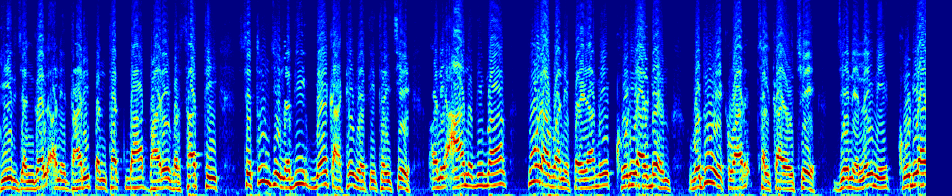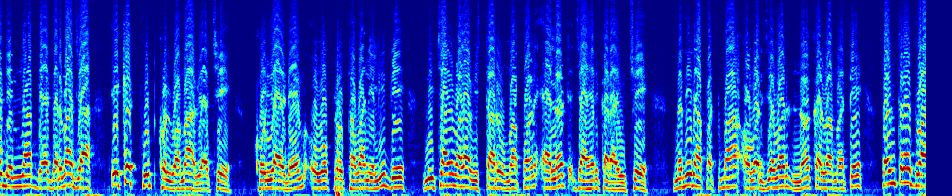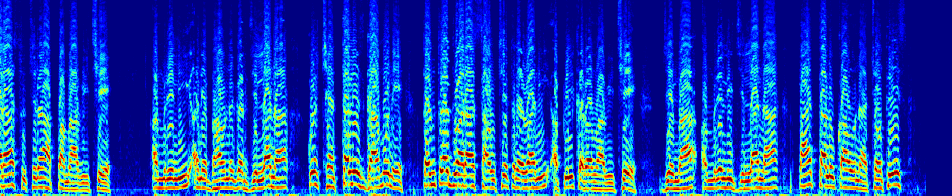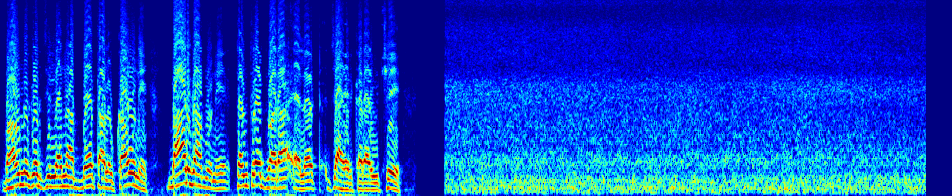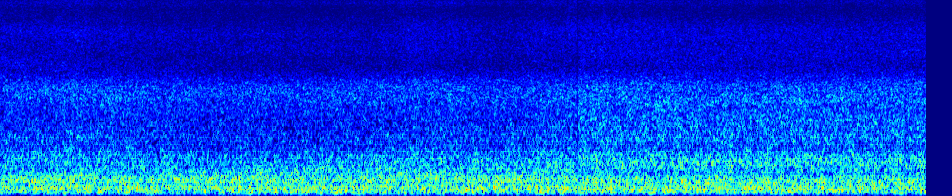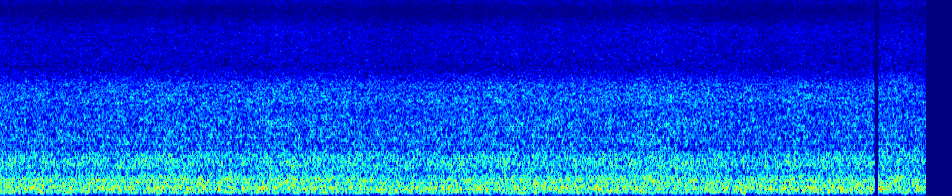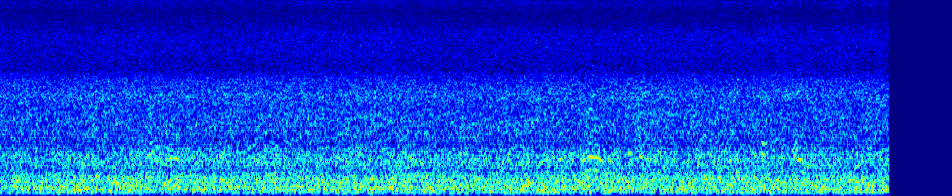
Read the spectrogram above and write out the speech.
ગીર જંગલ અને ધારી પંથકમાં ભારે વરસાદથી શેત્રુંજી નદી બે કાંઠે વહેતી થઈ છે અને આ નદીમાં પૂર આવવાને પરિણામે ખોડિયાર ડેમ વધુ એકવાર છલકાયો છે, જેને લઈને ખોડિયાર ડેમના બે દરવાજા એક એક ફૂટ ખોલવામાં આવ્યા છે. ખોડિયાર ડેમ ઓવરફ્લો થવાને લીધે નીચાણવાળા વિસ્તારોમાં પણ એલર્ટ જાહેર કરાયું છે. નદીના પટમાં અવરજવર ન કરવા માટે તંત્ર દ્વારા સૂચના આપવામાં આવી છે. અમરેલી અને ભાવનગર જિલ્લાના કુલ છેતાલીસ ગામોને તંત્ર દ્વારા સાવચેત રહેવાની અપીલ કરવામાં આવી છે. જેમાં અમરેલી જિલ્લાના પાંચ તાલુકાઓના ચોત્રીસ, ભાવનગર જિલ્લાના બે તાલુકાઓને બાર ગામોને તંત્ર દ્વારા એલર્ટ જાહેર કરાયું છે.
